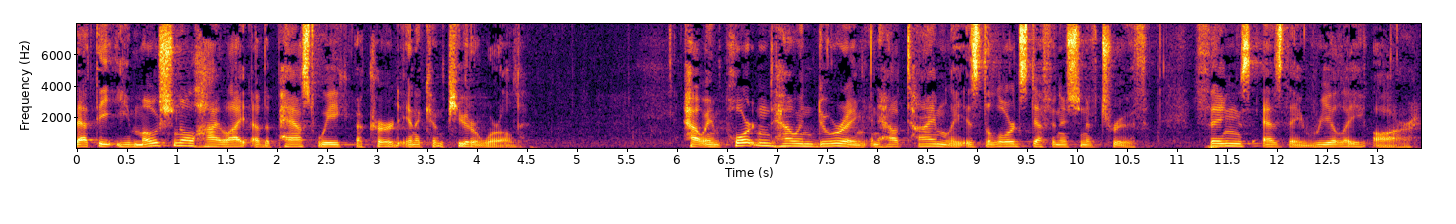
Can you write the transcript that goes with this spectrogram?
that the emotional highlight of the past week occurred in a computer world. How important, how enduring, and how timely is the Lord's definition of truth things as they really are.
